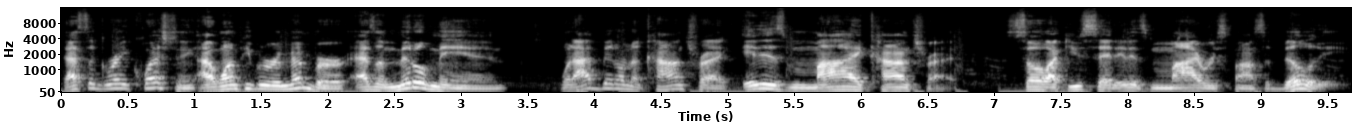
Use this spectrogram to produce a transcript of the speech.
That's a great question. I want people to remember as a middleman, when I bid on a contract, it is my contract. So, like you said, it is my responsibility.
